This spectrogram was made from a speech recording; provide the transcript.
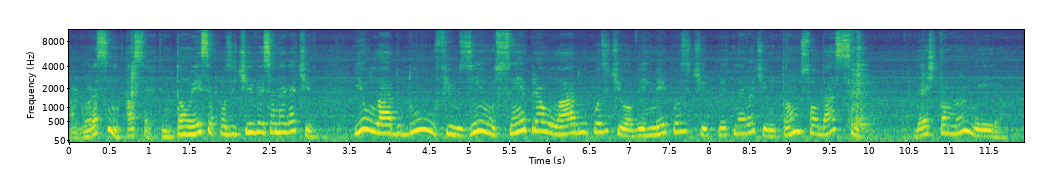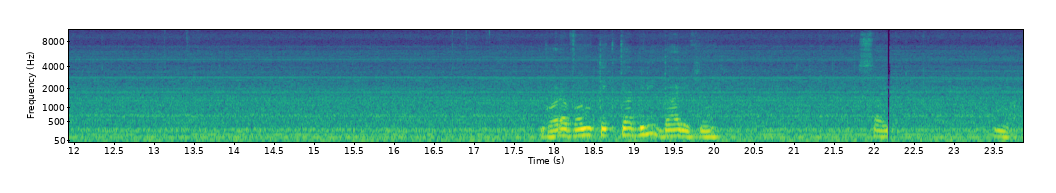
Agora sim, tá certo. Então esse é o positivo e esse é o negativo. E o lado do fiozinho sempre é o lado positivo, ó, vermelho positivo, preto negativo. Então vamos soldar assim, desta maneira. Agora vamos ter que ter habilidade aqui. Sair. Vamos lá.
